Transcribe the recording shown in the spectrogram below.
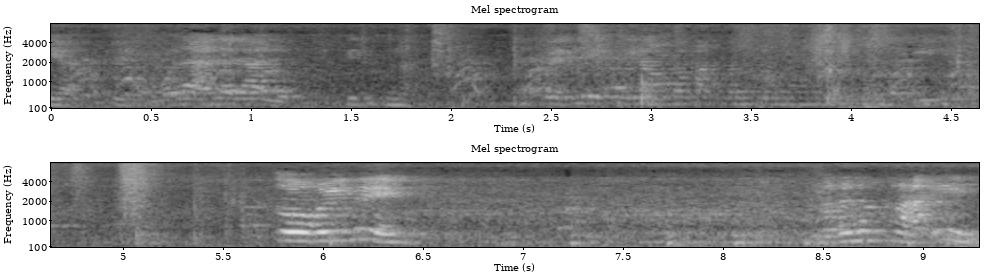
Tiya. Wala na lalo. Pwede, kailangan matakpan itong mabilis. Ito, okay na eh. Laki ng kain.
